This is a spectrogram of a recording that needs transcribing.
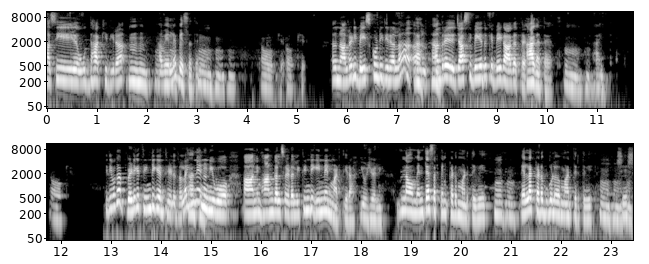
ಹಸಿ ಉದ್ದ ಹಾಕಿದೀರಾ ಹ್ಮ್ ಹ್ಮ್. ಹಬೆಯಲ್ಲೇ ಬೇಯಿಸದೆ. ಹ್ಮ್ ಹ್ಮ್ ಹ್ಮ್. ಓಕೆ ಓಕೆ ಅದನ್ನ ಆಲ್ರೆಡಿ ಬೇಯಿಸ್ಕೊಂಡಿದ್ದೀರಲ್ಲ ಅಂದ್ರೆ ಜಾಸ್ತಿ ಬೇಯೋದಕ್ಕೆ ಬೇಗ ಆಗತ್ತೆ. ಆಗತ್ತೆ. ಇದೀವಾಗ ಹ್ಮ್ ಆಯ್ತು. ಓಕೆ ಇದಿವಾಗ ಬೆಳಿಗ್ಗೆ ತಿಂಡಿಗೆ ಅಂತ ಹೇಳಿದ್ರಲ್ಲ ಇನ್ನೇನು ನೀವು ನಿಮ್ಮ ನಿಮ್ ಹಾನ್ಗಲ್ ಸೈಡ್ ಅಲ್ಲಿ ತಿಂಡಿಗೆ ಇನ್ನೇನ್ ಮಾಡ್ತೀರಾ ಯೂಶುವಲಿ ನಾವು ಮೆಂತ್ಯ ಸೊಪ್ಪಿನ ಕಡುಬು ಮಾಡ್ತೀವಿ. ಎಲ್ಲ ಕಡುಬುಗಳು ಮಾಡ್ತಿರ್ತೀವಿ. ವಿಶೇಷ.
